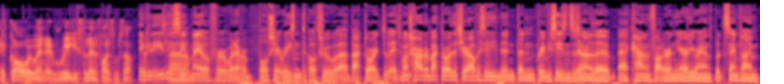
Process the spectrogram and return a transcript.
if Galway win, it really solidifies themselves. It could easily suit Um, Mayo for whatever bullshit reason to go through a backdoor. It's, it's much harder backdoor this year, obviously, than, than previous seasons. There's Yeah. none of the uh, cannon fodder in the early rounds, but at the same time,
